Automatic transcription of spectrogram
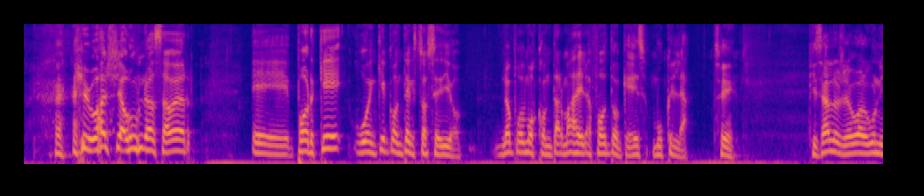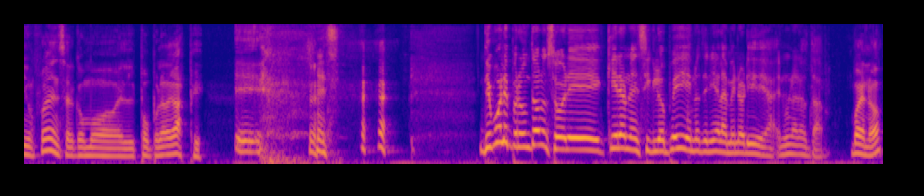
que vaya uno a saber eh, por qué o en qué contexto se dio. No podemos contar más de la foto que es, búsquenla. Sí. Quizás lo llevó algún influencer como el popular Gaspi. Eh, Después le preguntaron sobre qué era una enciclopedia y no tenía la menor idea en una nota. Bueno,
